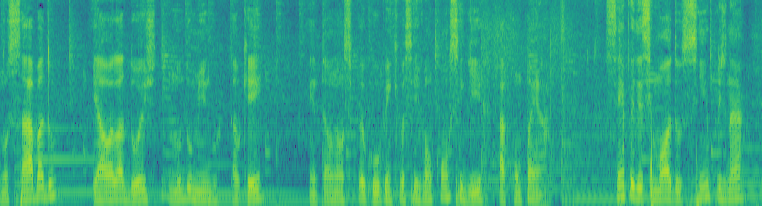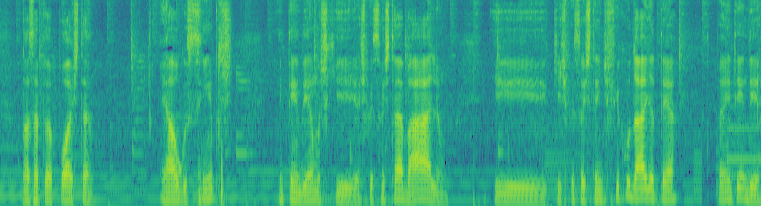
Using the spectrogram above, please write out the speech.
no sábado e a aula 2 no domingo, tá ok? Então não se preocupem que vocês vão conseguir acompanhar. Sempre desse modo simples, né? Nossa proposta é algo simples. Entendemos que as pessoas trabalham e que as pessoas têm dificuldade até para entender.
